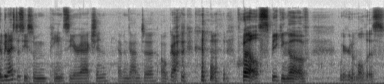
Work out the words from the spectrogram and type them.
It'd be nice to see some Pain Seer action. Haven't gotten to. Oh god. well, speaking of, we're gonna mull this.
